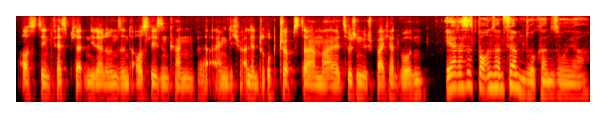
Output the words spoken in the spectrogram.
aus den Festplatten, die da drin sind, auslesen kann, weil eigentlich alle Druckjobs da mal zwischengespeichert wurden. Ja, das ist bei unseren Firmendruckern so, ja.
